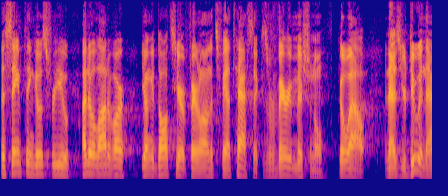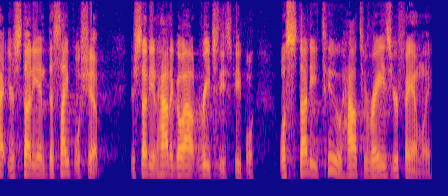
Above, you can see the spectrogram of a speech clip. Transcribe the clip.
The same thing goes for you. I know a lot of our young adults here at Fairlawn, it's fantastic because we're very missional. Go out. And as you're doing that, you're studying discipleship. You're studying how to go out and reach these people. Well, study too how to raise your family.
